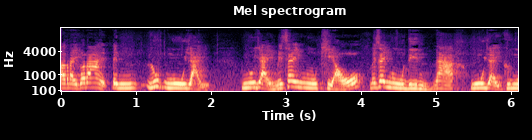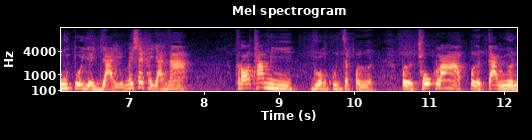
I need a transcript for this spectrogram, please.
อะไรก็ได้เป็นรูปงูใหญ่ งูใหญ่ไม่ใช่งูเขียว ไม่ใช่งูดินนะคะงูใหญ่คืองูตัวใหญ่ ๆ ไม่ใช่พญานาคเพราะถ้ามีดวงคุณจะเปิด เปิดโชคลาภเปิดการเงิน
